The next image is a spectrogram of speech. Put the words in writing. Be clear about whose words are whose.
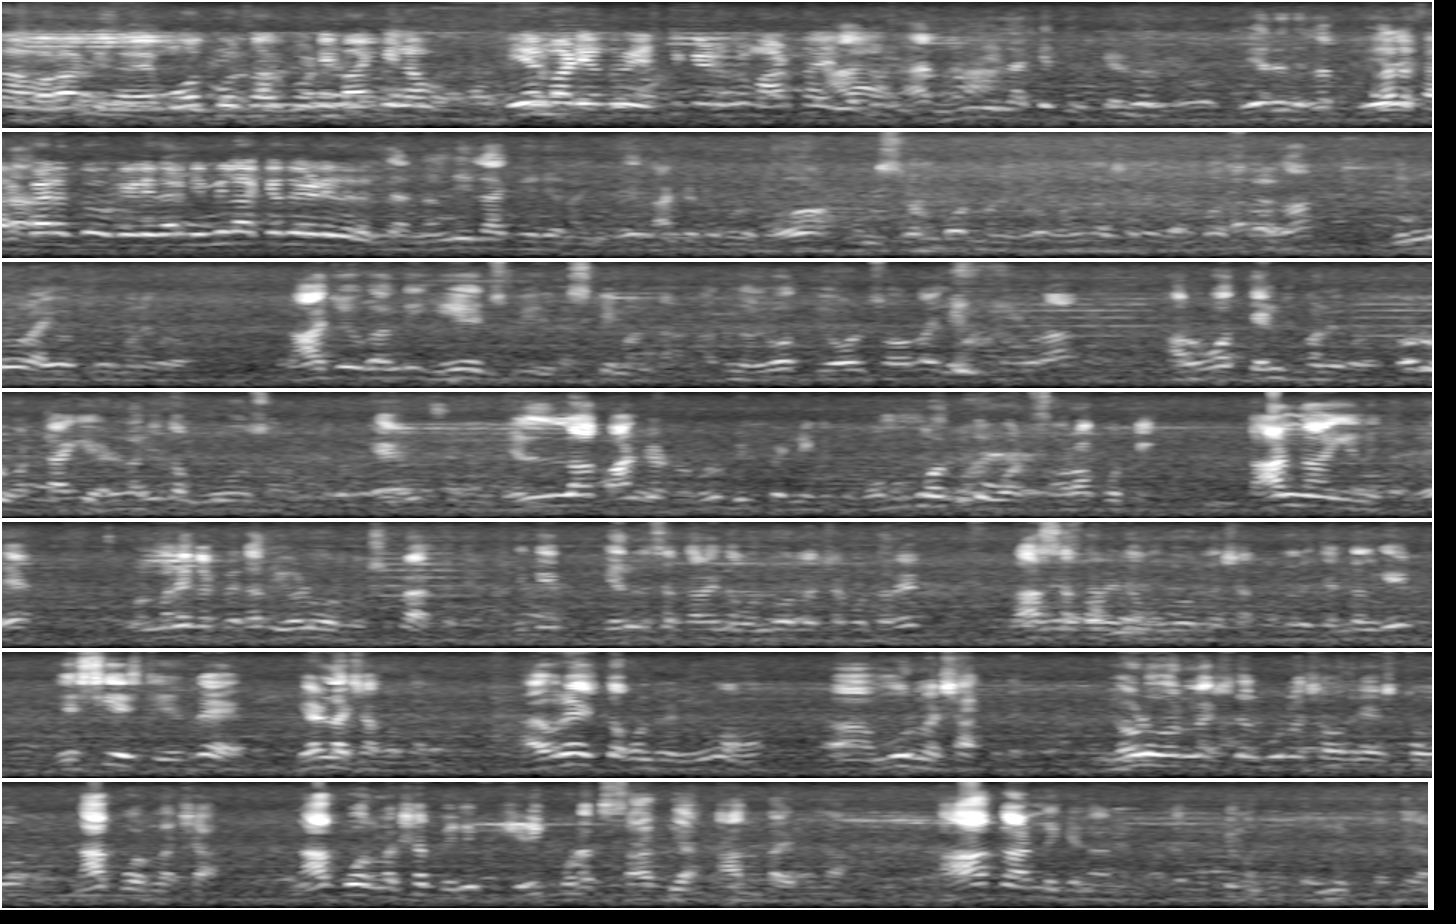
Speaker 1: ಹೊರ ಹಾಕಿದ್ದಾರೆ. ಮೂವತ್ಮೂರು ಸಾವಿರ ಕೋಟಿ ಬಾಕಿ ನಾವು ಕ್ಲಿಯರ್ ಮಾಡಿ ಅಂದ್ರು ಎಷ್ಟು ಕೇಳಿದ್ರು ಮಾಡ್ತಾ ಇಲ್ಲ.
Speaker 2: ನನ್ನ ಇಲಾಖೆ ಕೇಳಬೇಕು. ಬೇರೆದೆಲ್ಲ
Speaker 1: ಅಲ್ಲ
Speaker 2: ಬೇರೆ
Speaker 1: ಸರ್ಕಾರದ್ದು ಕೇಳಿದ್ದಾರೆ ನಿಮ್ಮ ಇಲಾಖೆದು ಹೇಳಿದ್ದಾರೆ.
Speaker 2: ಇಲ್ಲ ನನ್ನ ಇಲಾಖೆ ಏನಾಗಿದೆ ಕಾಂಟ್ರಾಕ್ಟರ್ಗಳದು ನಮ್ಮ ಸ್ಲಮ್ ಬೋರ್ಡ್ ಮನೆಗಳು ಒಂದು ಲಕ್ಷದ ಎಪ್ಪತ್ತು ಸಾವಿರದ ಇನ್ನೂರ ಐವತ್ಮೂರು ಮನೆಗಳು. Rajiv Gandhi A H P scheme ಅಂತ. ಅದು ನಲ್ವತ್ತೇಳು ಸಾವಿರದ ಎಂಟುನೂರ ಅರವತ್ತೆಂಟು ಮನೆಗಳು. ಟೋಟಲ್ ಒಟ್ಟಾಗಿ ಎರಡು ಲಕ್ಷದ ಮೂವತ್ತು ಸಾವಿರ ಮನೆಗಳಿಗೆ ಎಲ್ಲ ಕಾಂಟ್ರಾಕ್ಟರ್ಗಳು ಬಿಲ್ ಪೆಂಡಿಂಗ್ ಇತ್ತು. ಒಂಬತ್ತುವರೆ ಸಾವಿರ ಕೋಟಿ. ಕಾರಣ ಏನಂತಂದರೆ ಒಂದು ಮನೆ ಕಟ್ಟಬೇಕಾದ್ರೆ ಏಳುವರೆ ಲಕ್ಷ ರೂಪಾಯಿ ಆಗ್ತದೆ. ಅದಕ್ಕೆ ಕೇಂದ್ರ ಸರ್ಕಾರದಿಂದ ಒಂದೂವರೆ ಲಕ್ಷ ಕೊಡ್ತಾರೆ, ರಾಜ್ಯ ಸರ್ಕಾರದಿಂದ ಒಂದೂವರೆ ಲಕ್ಷ ಕೊಡ್ತಾರೆ. ಜನರಲ್ಗೆ ಎಸ್ ಸಿ ಎಸ್ ಟಿ ಇದ್ದರೆ ಎರಡು ಲಕ್ಷ ಕೊಡ್ತಾರೆ. ಅವರೇಜ್ ತೊಗೊಂಡ್ರೆ ನೀವು ಮೂರು ಲಕ್ಷ ಆಗ್ತದೆ. ಏಳುವರೆ ಲಕ್ಷದಲ್ಲಿ ಮೂರು ಲಕ್ಷ ಹೋದರೆ ಎಷ್ಟು? ನಾಲ್ಕೂವರೆ ಲಕ್ಷ. ನಾಲ್ಕೂವರೆ ಲಕ್ಷ ಬೆನಿಫಿಷರಿ ಕೊಡೋಕ್ಕೆ ಸಾಧ್ಯ ಆಗ್ತಾ ಇರಲಿಲ್ಲ ಆ ಕಾರಣಕ್ಕೆ ನಾನು ಮಾಡಿದೆ, ಮುಖ್ಯಮಂತ್ರಿ ಗಮನಕ್ಕೆ ತಂದಿರ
